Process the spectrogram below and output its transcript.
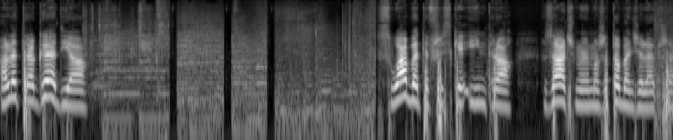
Ale tragedia. Słabe te wszystkie intra. Zacznmy, może to będzie lepsze.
